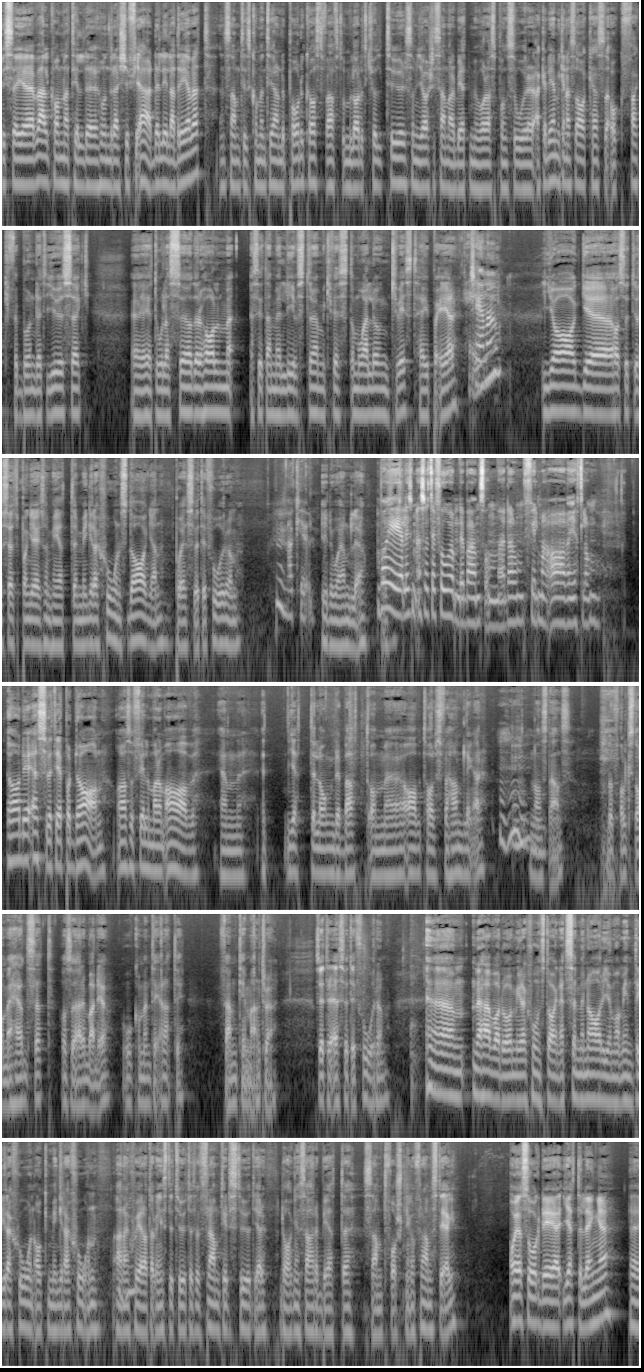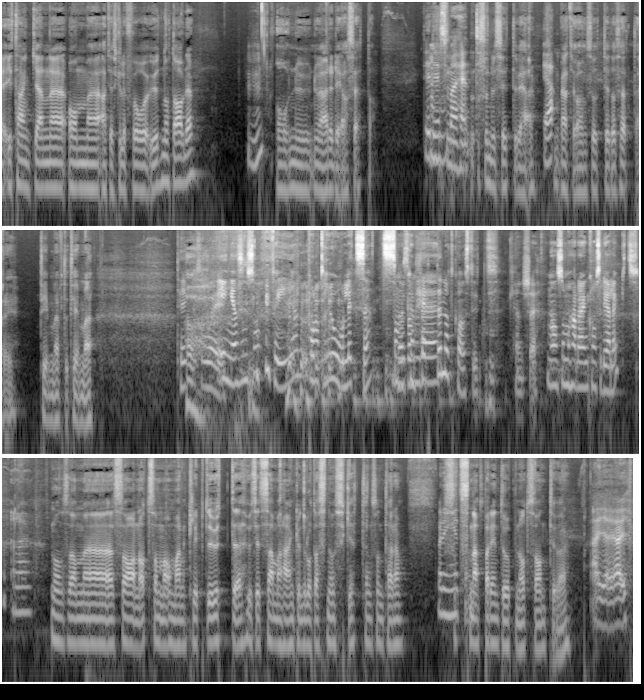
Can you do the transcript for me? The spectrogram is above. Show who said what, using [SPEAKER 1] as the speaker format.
[SPEAKER 1] Vi säger välkomna till det 124 Lilla Drevet, en samtidskommenterande podcast för Aftonbladet Kultur som görs i samarbete med våra sponsorer Akademikernas A-kassa och fackförbundet Jusek. Eh, Jag heter Ola Söderholm, jag sitter med Liv Strömqvist och Moa Lundqvist. Hej på er.
[SPEAKER 2] Tjena.
[SPEAKER 1] Jag eh, har suttit och sett på en grej som heter Migrationsdagen på SVT Forum
[SPEAKER 2] Mm, vad kul.
[SPEAKER 1] i det oändliga.
[SPEAKER 2] Vad är liksom SVT Forum? Det är bara en sån där de filmar av en jättelång...
[SPEAKER 1] Ja, det är SVT på dagen och så filmar de av en ett jättelång debatt om eh, avtalsförhandlingar
[SPEAKER 2] Mhm.
[SPEAKER 1] någonstans. Då folk står med headset och så är det bara det okommenterat i fem timmar tror jag. Så heter det SVT Forum. Ehm, Det här var då migrationsdagen, ett seminarium om integration och migration arrangerat av Institutet för framtidsstudier, Dagens Arbete samt Forskning och framsteg. Och jag såg det jättelänge i tanken eh, om eh, att jag skulle få ut något av det.
[SPEAKER 3] Mm.
[SPEAKER 1] Och nu, nu är det det jag har sett. Då.
[SPEAKER 3] Det är det
[SPEAKER 2] Mm.
[SPEAKER 3] som har hänt.
[SPEAKER 1] Så nu sitter vi här
[SPEAKER 3] Ja.
[SPEAKER 1] med att jag har suttit och sett där i timme efter timme.
[SPEAKER 3] Away.
[SPEAKER 2] Ingen som sa fel på något roligt sätt. Som
[SPEAKER 3] Någon som
[SPEAKER 2] kunde...
[SPEAKER 3] hette något konstigt, kanske.
[SPEAKER 2] Någon som hade en konstig dialekt? Eller?
[SPEAKER 1] Någon som eh, sa något som om man klippt ut det ur sitt sammanhang kunde låta snuskigt eller sånt där.
[SPEAKER 3] Var det inget sånt?
[SPEAKER 1] Snappade inte upp något sånt tyvärr.
[SPEAKER 3] Aj, aj, aj.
